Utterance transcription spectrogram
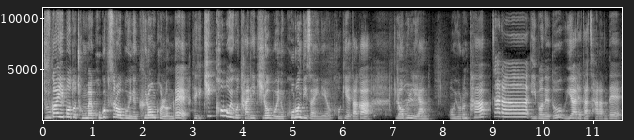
누가 입어도 정말 고급스러워 보이는 그런 컬러인데 되게 키 커 보이고 다리 길어 보이는 그런 디자인이에요. 거기에다가 러블리한 어, 요런 탑. 짜라! 이번에도 위아래 다 자란데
